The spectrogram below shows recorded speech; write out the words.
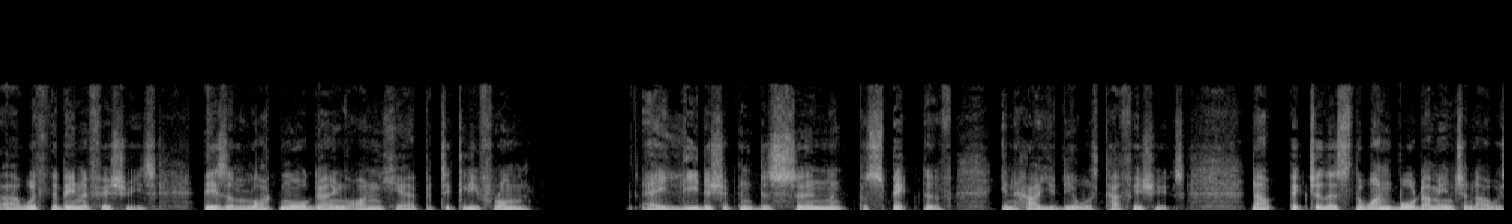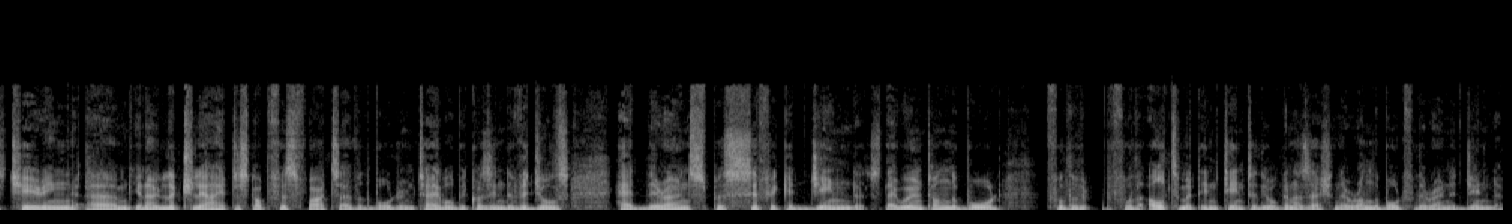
uh, with the beneficiaries. There's a lot more going on here, particularly from a leadership and discernment perspective in how you deal with tough issues. Now, picture this: the one board I mentioned I was chairing, um, you know, literally I had to stop fistfights over the boardroom table because individuals had their own specific agendas. They weren't on the board for the for the ultimate intent of the organisation; they were on the board for their own agenda.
